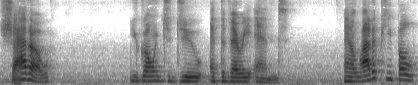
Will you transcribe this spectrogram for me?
Shadow you're going to do at the very end. And a lot of people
